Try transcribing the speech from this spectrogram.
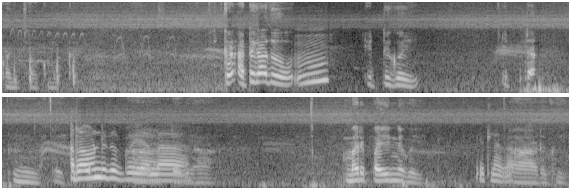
కొంచెం ఒక ముక్క. ఇక్కడ అట్ట కాదు. ఇట్టు కొయ్యి. ఇట్ట. రౌండ్గా కొయ్యాలా. మరి పైన కొయ్యి ఇట్లాగా? ఆడు కొయ్యి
